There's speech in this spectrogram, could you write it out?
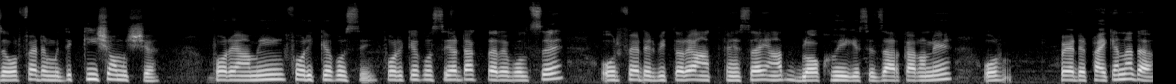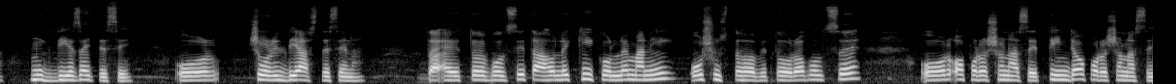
যে ওর ফ্যাটের মধ্যে কি সমস্যা। পরে আমি পরীক্ষা করছি। পরীক্ষা করছি আর ডাক্তারে বলছে, ওর ফ্যাটের ভিতরে আঁত ফেঁসায় আঁত ব্লক হয়ে গেছে, যার কারণে ওর প্যাডের পায়খানাটা মুখ দিয়ে যাইতেছে। ওর শরীর দিয়ে আসতেছে না। তা তো বলছি, তাহলে কি করলে? মানে ও সুস্থ হবে। তো ওরা বলছে, ওর অপারেশন আছে, তিনটা অপারেশন আছে।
